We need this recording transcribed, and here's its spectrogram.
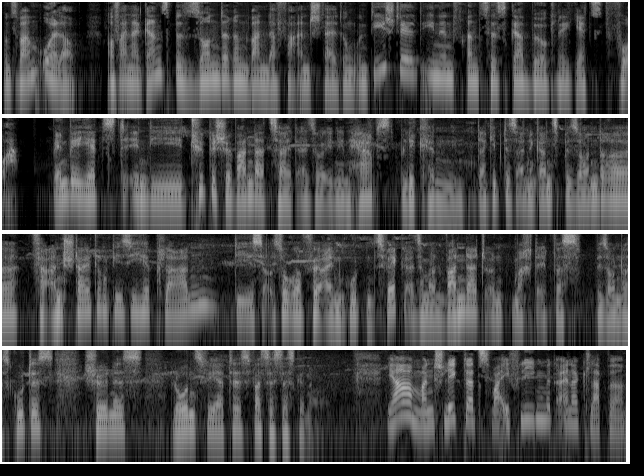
und zwar im Urlaub, auf einer ganz besonderen Wanderveranstaltung. Und die stellt Ihnen Franziska Bürkle jetzt vor. Wenn wir jetzt in die typische Wanderzeit, also in den Herbst blicken, da gibt es eine ganz besondere Veranstaltung, die Sie hier planen. Die ist sogar für einen guten Zweck. Also man wandert und macht etwas besonders Gutes, Schönes, Lohnenswertes. Was ist das genau? Ja, man schlägt da zwei Fliegen mit einer Klappe.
